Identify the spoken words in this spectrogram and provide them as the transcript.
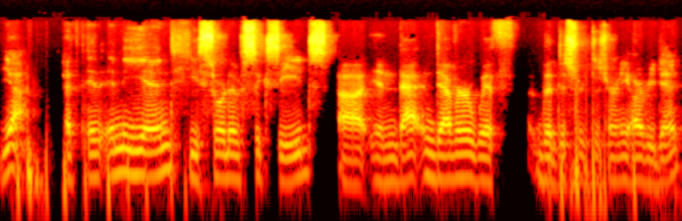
yeah, at, in, in the end, he sort of succeeds uh, in that endeavor with the district attorney Harvey Dent,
